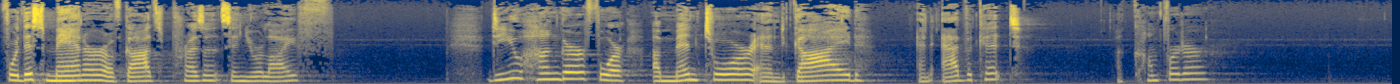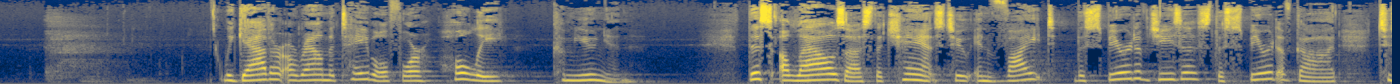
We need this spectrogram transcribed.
for this manner of God's presence in your life? Do you hunger for a mentor and guide, an advocate, a comforter? We gather around the table for Holy Communion. This allows us the chance to invite the Spirit of Jesus, the Spirit of God, to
